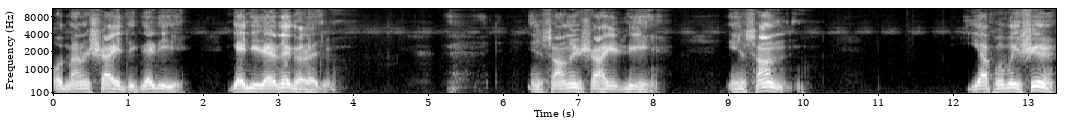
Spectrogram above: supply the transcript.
onların şahitlikleri kendilerine göredir. İnsanın şahitliği, insan yapılışı,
